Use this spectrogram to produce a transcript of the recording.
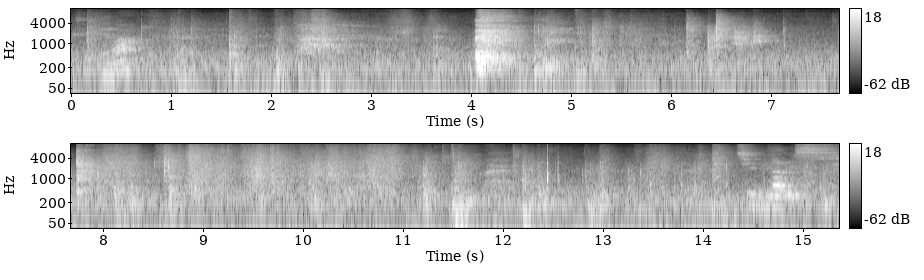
etc. Tibialis.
